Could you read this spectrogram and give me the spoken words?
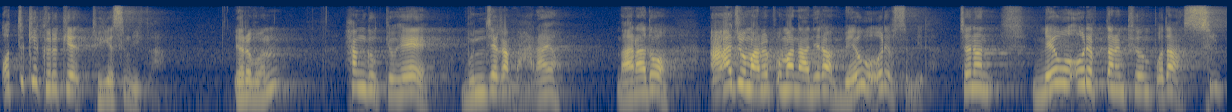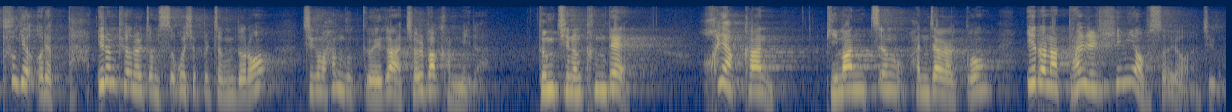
어떻게 그렇게 되겠습니까? 여러분 한국 교회에 문제가 많아요. 많아도 아주 많을 뿐만 아니라 매우 어렵습니다. 저는 매우 어렵다는 표현보다 슬프게 어렵다 이런 표현을 좀 쓰고 싶을 정도로 지금 한국 교회가 절박합니다. 덩치는 큰데 허약한 비만증 환자 같고 일어나 달릴 힘이 없어요 지금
